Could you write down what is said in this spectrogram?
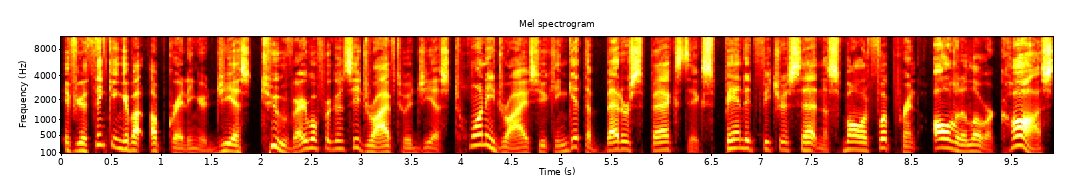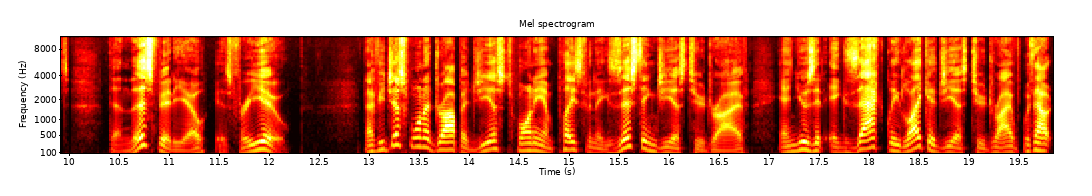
If you're thinking about upgrading your GS2 variable frequency drive to a GS20 drive so you can get the better specs, the expanded feature set, and a smaller footprint all at a lower cost, then this video is for you. Now, if you just want to drop a GS20 in place of an existing GS2 drive and use it exactly like a GS2 drive without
